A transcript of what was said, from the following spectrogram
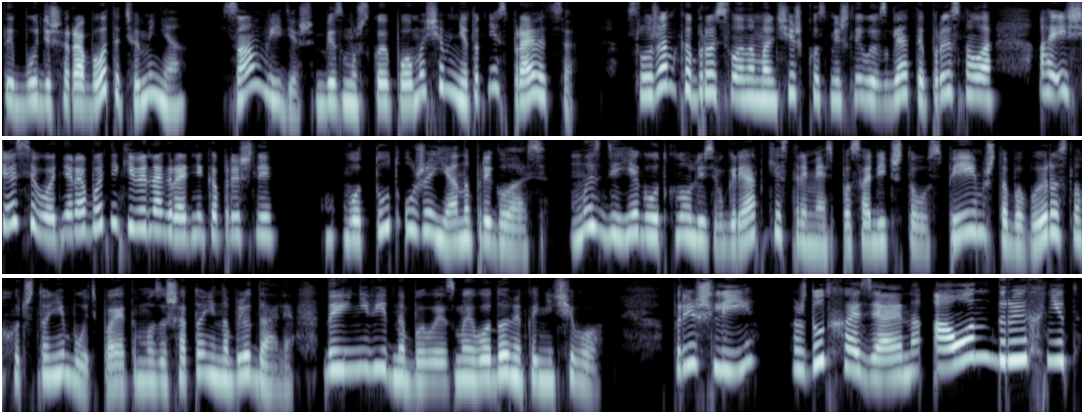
ты будешь работать у меня. Сам видишь, без мужской помощи мне тут не справиться. Служанка бросила на мальчишку смешливый взгляд и прыснула. «А еще сегодня работники виноградника пришли». Вот тут уже я напряглась. Мы с Диего уткнулись в грядки, стремясь посадить, что успеем, чтобы выросло хоть что-нибудь, поэтому за шато не наблюдали. Да и не видно было из моего домика ничего. «Пришли, ждут хозяина, а он дрыхнет»,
